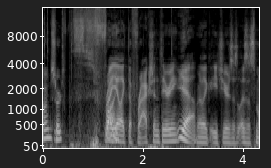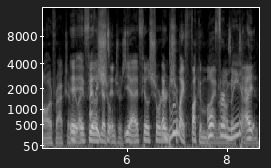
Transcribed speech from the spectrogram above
time starts. right, yeah, like the fraction theory. yeah. Where like each year is a, is a smaller fraction. It, like, it feels I think that's shor- interesting. Yeah, it feels shorter. that and blew shor- my fucking mind. Well, when for I was, me, like, I- 10.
